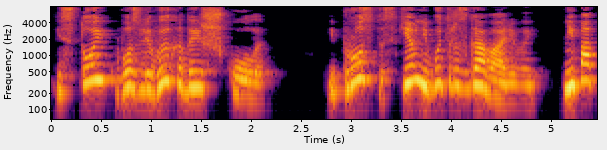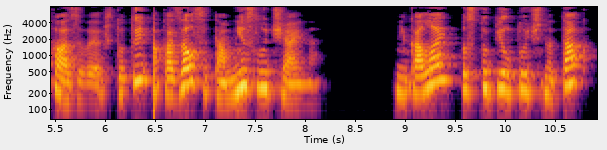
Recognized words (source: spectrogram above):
и стой возле выхода из школы и просто с кем-нибудь разговаривай, не показывая, что ты оказался там не случайно. Николай поступил точно так,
